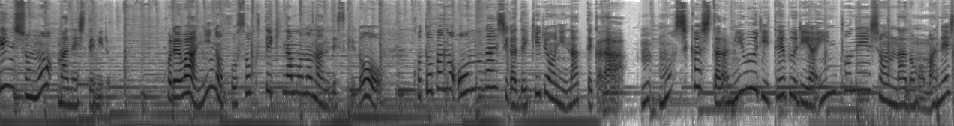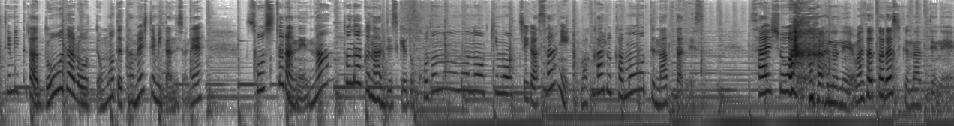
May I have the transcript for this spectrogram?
テンションを真似してみる。これは2の補足的なものなんですけど言葉のオウム返しができるようになってからもしかしたら身振り手振りやイントネーションなども真似してみたらどうだろうって思って試してみたんですよね。そしたらねなんとなくなんですけど子供の気持ちがさらにわかるかもってなったんです。最初は あのねわざとらしくなってね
